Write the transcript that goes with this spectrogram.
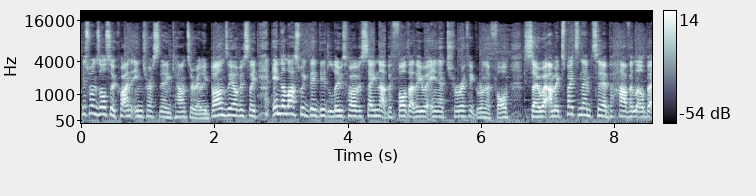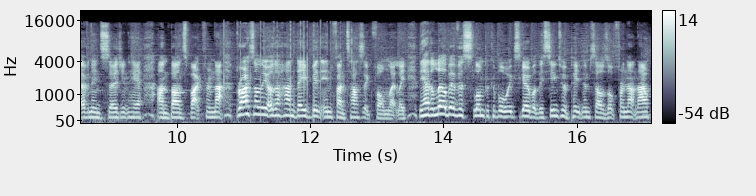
this one's also quite an interesting encounter, really. Barnsley, obviously, in the last week they did lose, however, saying that before that they were in a terrific run of form. So uh, I'm expecting them to have a little bit of an insurgent here and bounce back from that. Brighton, on the other hand, they've been in fantastic form lately. They had a little bit of a slump a couple of weeks ago, but they seem to have picked themselves up from that now,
